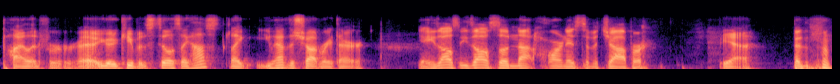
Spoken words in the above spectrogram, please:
pilot for hey, you gotta keep it still. It's like how's like you have the shot right there. Yeah, he's also he's also not harnessed to the chopper. Yeah, But I'm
